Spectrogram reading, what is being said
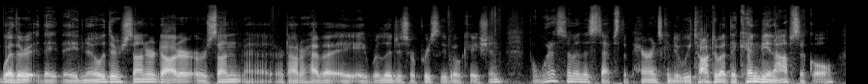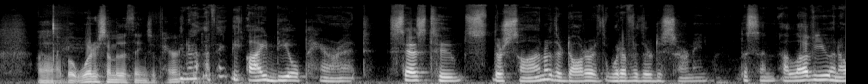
whether they, they know their son or daughter or son uh, or daughter have a, a religious or priestly vocation? But what are some of the steps the parents can do? We talked about they can be an obstacle, uh, but what are some of the things a parent You know, can I do? think the ideal parent says to their son or their daughter, whatever they're discerning, listen, I love you and I,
